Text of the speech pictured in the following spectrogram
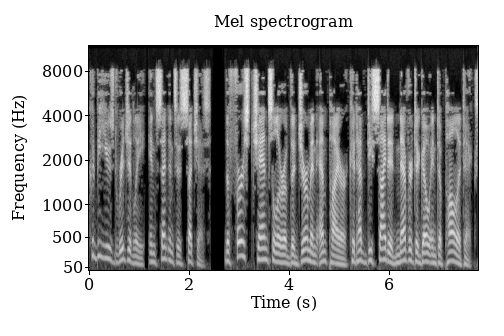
could be used rigidly, in sentences such as, "...the first chancellor of the German Empire could have decided never to go into politics."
